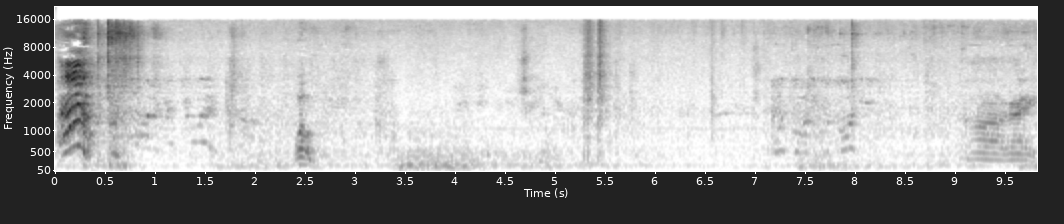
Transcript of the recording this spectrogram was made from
Ah! Whoa. Alright.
